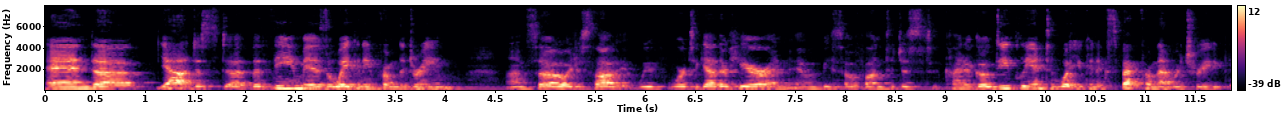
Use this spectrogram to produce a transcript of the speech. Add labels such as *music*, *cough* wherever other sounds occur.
And uh, yeah, just uh, the theme is awakening from the dream. And so I just thought we are together here and it would be so fun to just kind of go deeply into what you can expect from that retreat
